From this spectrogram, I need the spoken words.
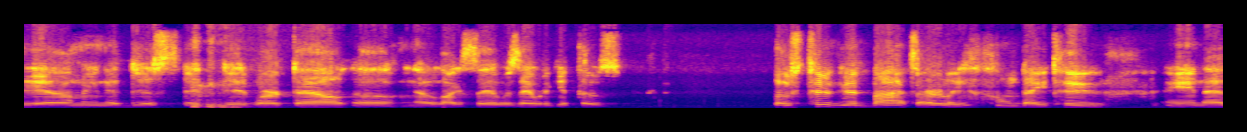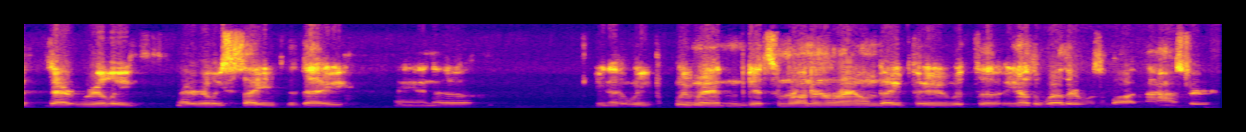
Yeah, I mean, it just it, it worked out. Uh, you know, like I said, was able to get those those two good bites early on day two, and that that really that really saved the day. And uh, you know, we we went and did some running around day two with the you know the weather was a lot nicer,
